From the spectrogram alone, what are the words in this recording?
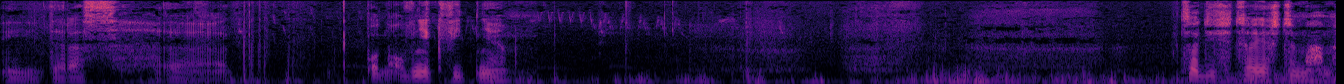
i teraz e, ponownie kwitnie. Co dziś, co jeszcze mamy?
